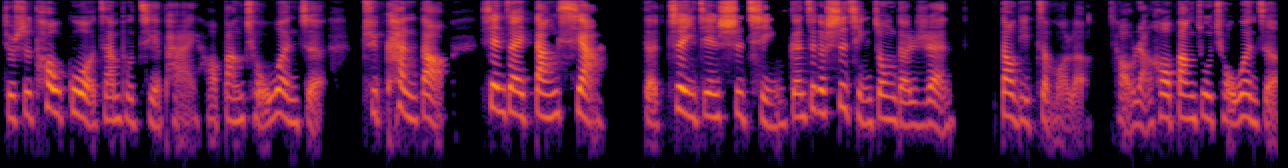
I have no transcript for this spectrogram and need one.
就是透过占卜解牌，好，帮求问者去看到现在当下。的这一件事情跟这个事情中的人到底怎么了？好，然后帮助求问者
